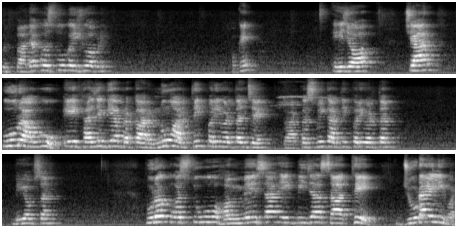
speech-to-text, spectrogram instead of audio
ઉત્પાદક વસ્તુઓ કહીશું આપણે. ઓકે એ જવાબ. ચાર, પૂર આવવું એ ખાલી જગ્યા પ્રકારનું આર્થિક પરિવર્તન છે. તો આકસ્મિક આર્થિક પરિવર્તન. B option. પૂરક વસ્તુઓ હંમેશા એકબીજા સાથે જોડાયેલી હોય.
